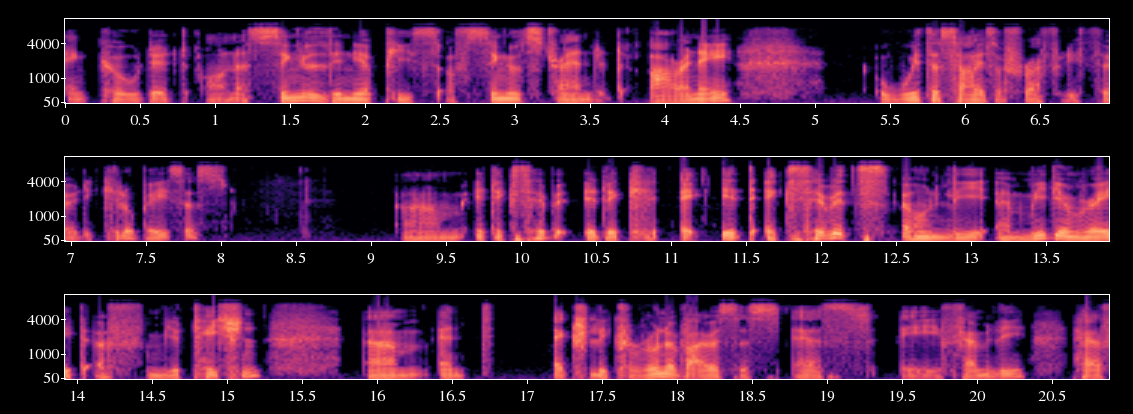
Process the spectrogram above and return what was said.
encoded on a single linear piece of single-stranded RNA with a size of roughly 30 kilobases. Um, it, exhibit, it, it, exhibits only a medium rate of mutation um, and actually coronaviruses as a family have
